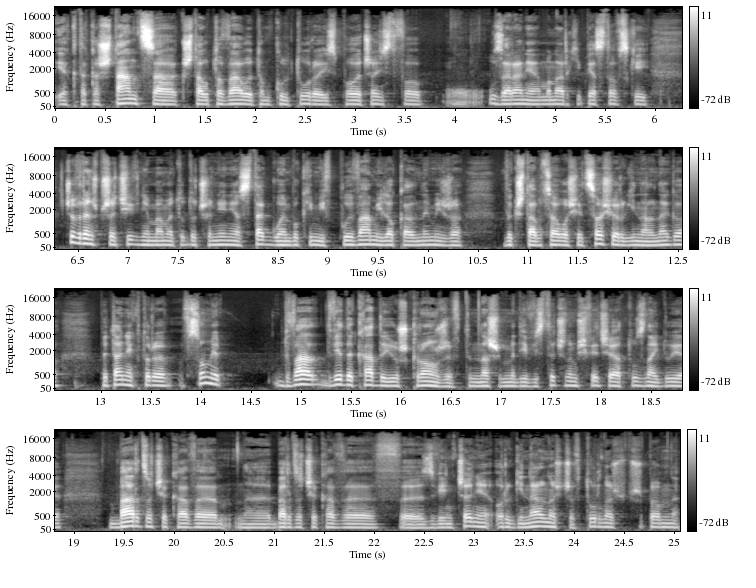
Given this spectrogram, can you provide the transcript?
jak taka sztanca kształtowały tą kulturę i społeczeństwo u zarania monarchii piastowskiej, czy wręcz przeciwnie, mamy tu do czynienia z tak głębokimi wpływami lokalnymi, że wykształcało się coś oryginalnego. Pytanie, które w sumie dwa, dwie dekady już krąży w tym naszym mediewistycznym świecie, a tu znajduje bardzo ciekawe, e, bardzo ciekawe zwieńczenie, oryginalność czy wtórność, przypomnę,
